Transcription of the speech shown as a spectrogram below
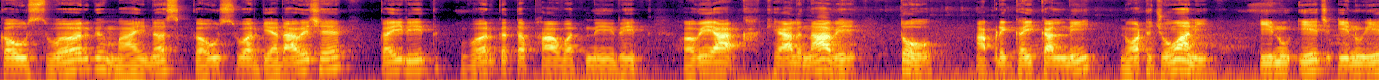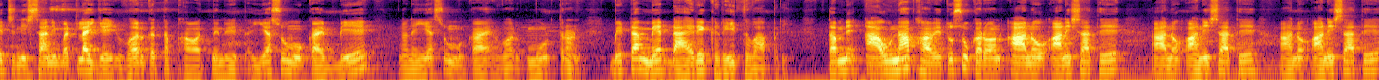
કૌશ વર્ગ માઇનસ કૌશ વર્ગ યાદ આવે છે? કઈ રીત? વર્ગ તફાવતની રીત. હવે આ ખ્યાલ ના આવે તો આપણે ગઈકાલની નોટ જોવાની. એનું એ જ એનું એ જ નિશાની બદલાઈ ગઈ. વર્ગ તફાવતની રીત. અહીંયા શું મુકાય? બે અને અહીંયા શું મુકાય? વર્ગમૂળ ત્રણ. બેટા, મેં ડાયરેક્ટ રીત વાપરી. તમને આવું ના ફાવે તો શું કરવાનું? આનો આની સાથે, આનો આની સાથે, આનો આની સાથે,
